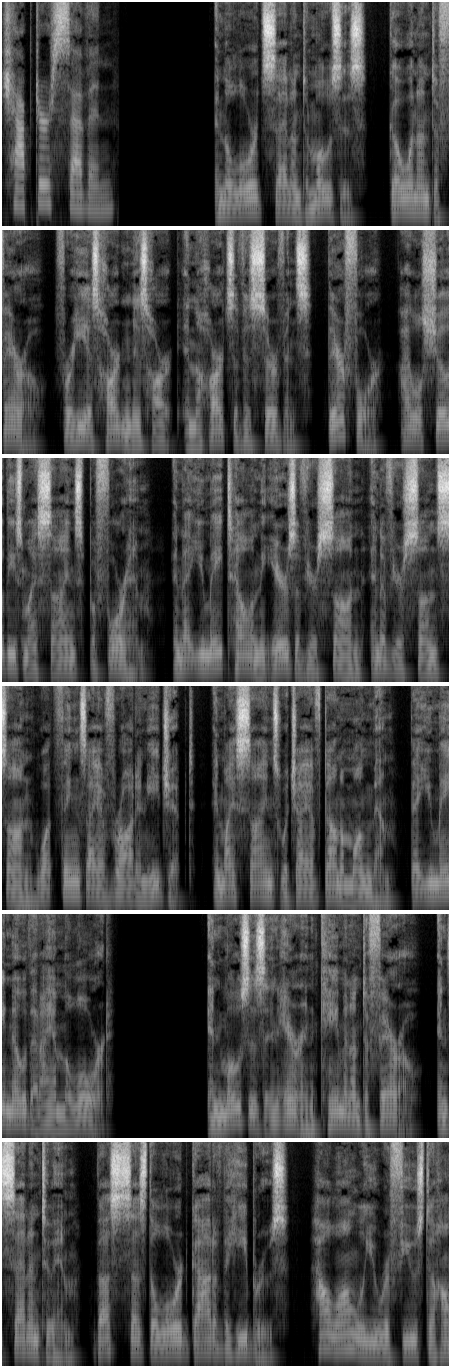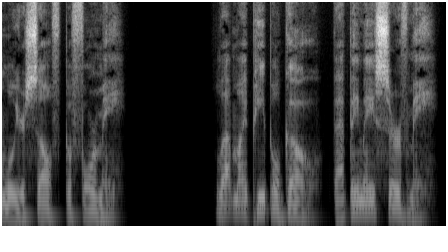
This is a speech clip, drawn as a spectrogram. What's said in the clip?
Chapter 7 And the Lord said unto Moses, Go in unto Pharaoh, for he has hardened his heart and the hearts of his servants. Therefore, I will show these my signs before him, and that you may tell in the ears of your son and of your son's son what things I have wrought in Egypt, and my signs which I have done among them, that you may know that I am the Lord. And Moses and Aaron came in unto Pharaoh, and said unto him, Thus says the Lord God of the Hebrews, How long will you refuse to humble yourself before me? Let my people go, that they may serve me.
